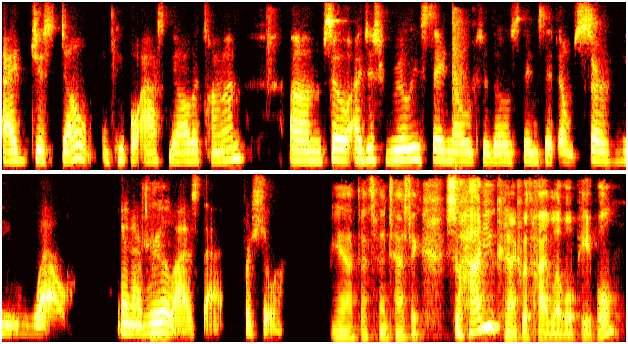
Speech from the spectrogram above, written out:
I just don't. And people ask me all the time. Um, so I just really say no to those things that don't serve me well. And I yeah. realize that for sure. Yeah, that's fantastic. So, how do you connect with high level people?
